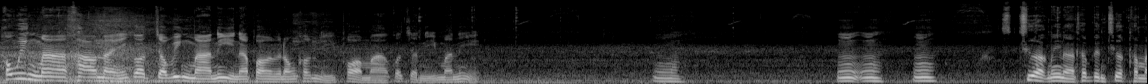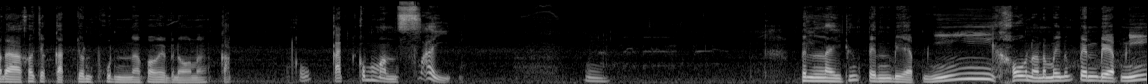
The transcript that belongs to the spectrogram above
เขาวิ่งมาคราวไหนก็จะวิ่งมานี่นะพอแม่น้องเขาหนีพ่อมาก็จะหนีมานี่ อืมอืมอืมอืมเชือกนี่นะถ้าเป็นเชือกธรรมดาเขาจะกัดจนพุนนะพ่อแม่พี่น้องนะกัด เขากัดก็หมันไส้เป็นไรถึงเป็นแบบนี้เขาน่ะทำไมถึงเป็นแบบนี้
